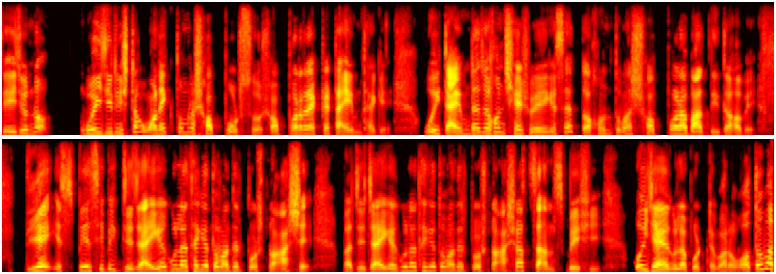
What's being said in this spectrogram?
তো এইজন্য ওই জিনিসটা অনেক তোমরা সব পড়ছো। সব পড়ার একটা টাইম থাকে। ওই টাইমটা যখন শেষ হয়ে গেছে তখন তোমার সব পড়া বাদ দিতে হবে। দিয়ে স্পেসিফিক যে জায়গাগুলা থেকে তোমাদের প্রশ্ন আসে বা যে জায়গাগুলা থেকে তোমাদের প্রশ্ন আসার চান্স বেশি, ওই জায়গাগুলা পড়তে পারো। অথবা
